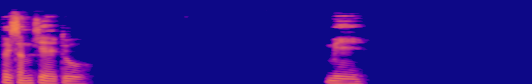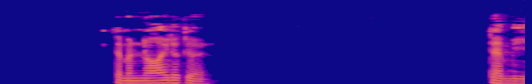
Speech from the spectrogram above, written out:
ไปสังเกตดู มี แต่มันน้อยเหลือเกิน แต่มี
